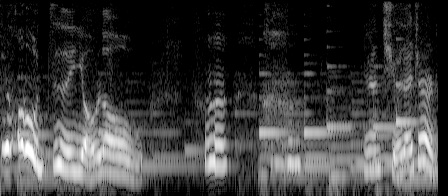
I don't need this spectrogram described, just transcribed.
又自由喽。呵呵呵呵，你看球在这儿呢。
